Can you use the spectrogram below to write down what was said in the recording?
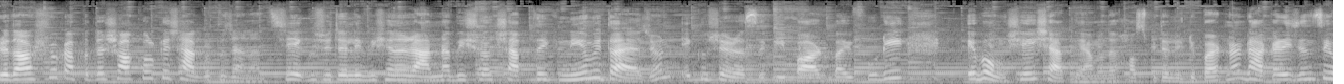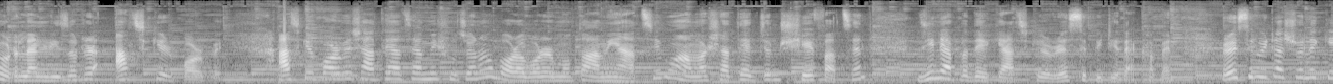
প্রিয় দর্শক, আপনাদের সকলকে স্বাগত জানাচ্ছি। একুশে টেলিভিশনের রান্না বিষয়ক সাপ্তাহিক নিয়মিত আয়োজন একুশে রেসিপি পার্ট বাই ফুডি এবং সেই সাথে আমাদের hospitality partner Dhaka Regency Hotel and রিসোর্টের আজকের পর্বে। আজকের পর্বের সাথে আছে আমি সূচনা, বরাবরের মতো আমি আছি এবং আমার সাথে একজন শেফ আছেন, যিনি আপনাদেরকে আজকের রেসিপিটি দেখাবেন। রেসিপিটা আসলে কি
